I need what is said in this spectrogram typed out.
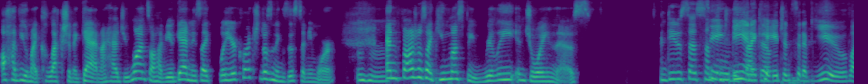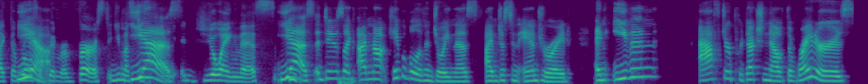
I'll have you in my collection again. I had you once, I'll have you again. He's like, well, your collection doesn't exist anymore. Mhm. And Fajo's like, you must be really enjoying this. And Data says something Seeing to the me in a effect of- cage instead of you, like the roles Yeah. have been reversed. You must Yes. be enjoying this. Yes. And Data's like, I'm not capable of enjoying this. I'm just an android. And even after production, now the writers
